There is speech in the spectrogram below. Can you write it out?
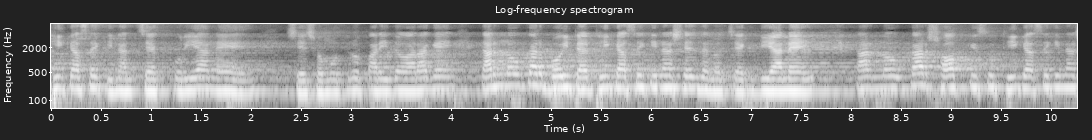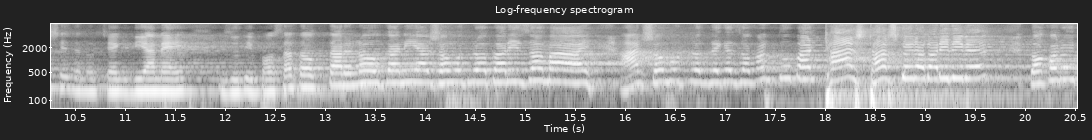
ঠিক আছে কিনা চেক করিয়া নেয়। সে সমুদ্র পাড়ি দেওয়ার আগে তার নৌকার বইটা ঠিক আছে কিনা সে যেন চেক দিয়া নেয়। তার নৌকার সব কিছু ঠিক আছে কিনা সে যেন চেক দিয়া নেয়। যদি পশ্চাতক তার নৌকা নিয়ে সমুদ্র পাড়ি জমায় আর সমুদ্র থেকে যখন দুবার ঠাস ঠাস করে বাড়ি দিবে, তখন ওই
